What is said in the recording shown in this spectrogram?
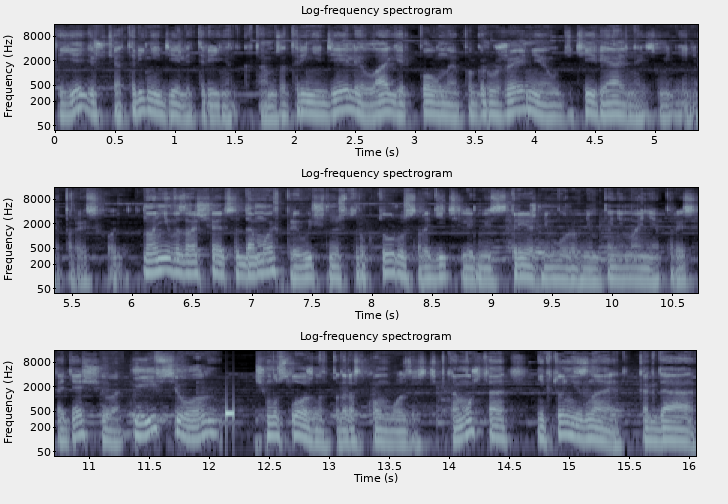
Ты едешь, у тебя три недели тренинг. Там за три недели лагерь, полное погружение, у детей реальные изменения происходят. Но они возвращаются домой в привычную структуру с родителями с прежним уровнем понимания происходящего. И все. Почему сложно в подростковом возрасте? Потому что никто не знает, когда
